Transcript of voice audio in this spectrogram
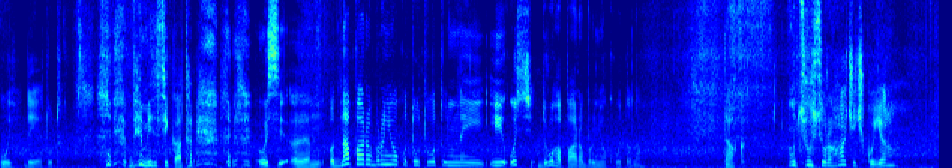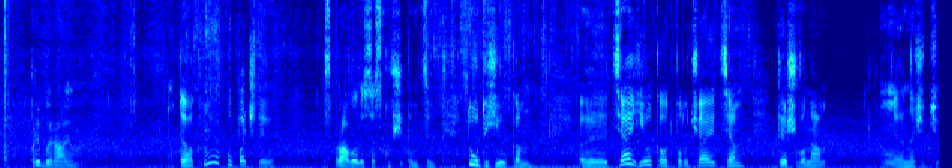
Ой, де я тут? Де мій секатор? Ось е, одна пара броньок тут от у неї, і ось друга пара броньок. От вона. Так, оцю всю рогачечку я прибираю. Так, ну от бачите, справилися з кущиком цим. Тут гілка. Е, ця гілка, от виходить, теж вона, е, значить,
